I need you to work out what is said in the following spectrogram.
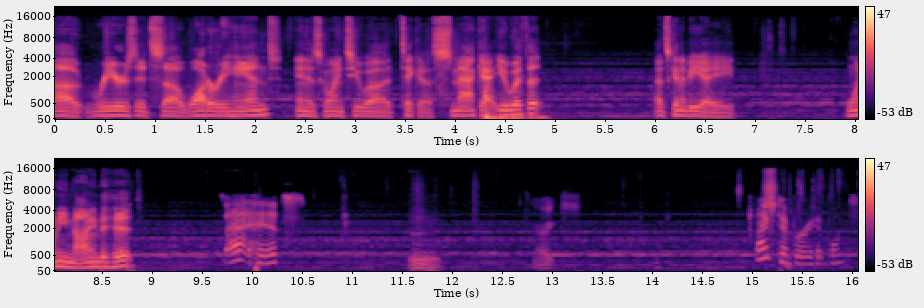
uh, rears its uh, watery hand and is going to uh, take a smack at you with it. That's going to be a 29 to hit. That hits. Nice. I have temporary hit points.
